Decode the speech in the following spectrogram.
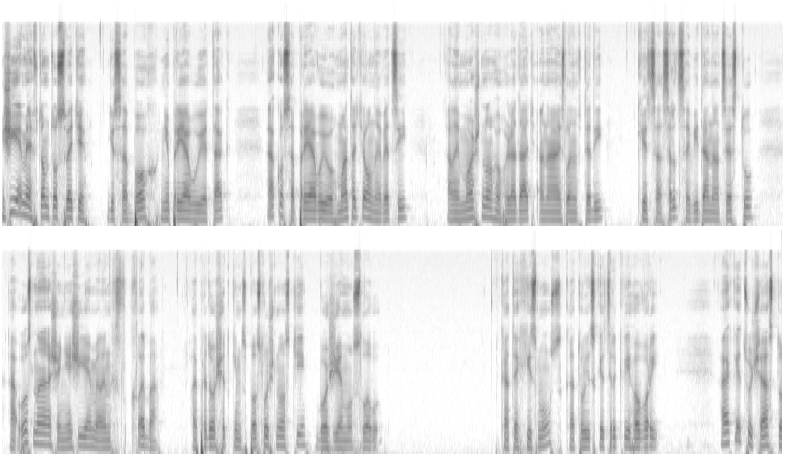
žijeme v tomto svete, kde sa Boh neprijavuje tak, ako sa prejavujú hmatateľné veci, ale možno ho hľadať a nájsť len vtedy, keď sa srdce vydá na cestu a uzná, že nežijeme len chleba, ale predovšetkým z poslušnosti Božiemu slovu. Katechizmus katolíckej cirkvi hovorí, aj keď sú často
